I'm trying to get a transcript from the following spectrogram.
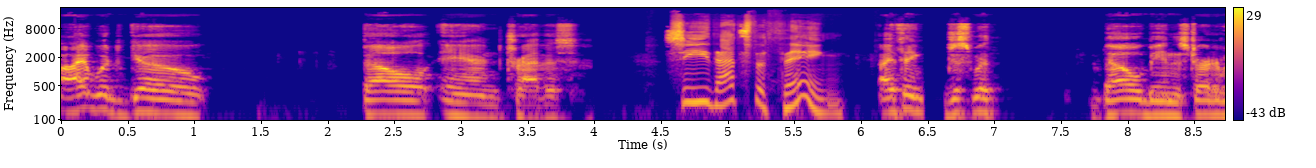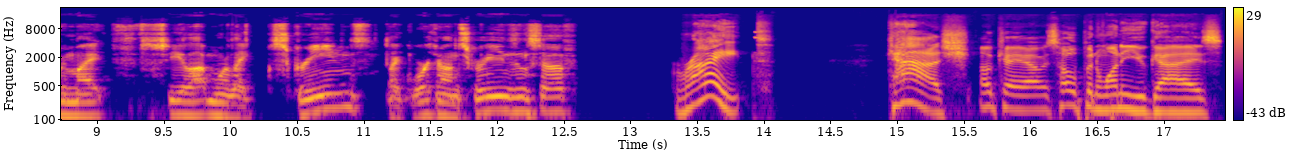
I would go Bell and Travis. See, that's the thing. I think just with Bell being the starter, we might see a lot more like screens, like working on screens and stuff. Right. Gosh. Okay. I was hoping one of you guys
